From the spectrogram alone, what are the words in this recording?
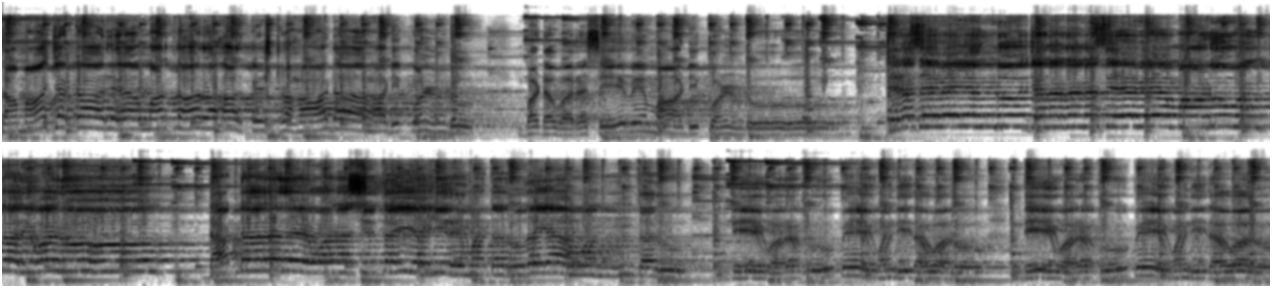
ಸಮಾಜ ಕಾರ್ಯ ಮಾಡ್ತಾರ ಆರ್ಕೆಸ್ಟ್ರಾ ಹಾಡ ಹಾಡಿಕೊಂಡು, ಬಡವರ ಸೇವೆ ಮಾಡಿಕೊಂಡು. ಜನಸೇವೆ ಎಂದು ಜನರನ ಸೇವೆ ಮಾಡುವಂತ ಇವರು ಡಾಕ್ಟರ್ ರೇವಣ ಸಿದ್ದಯ್ಯ ಹಿರೇಮಠ ಹೃದಯವಂತರು, ದೇವರ ಕೃಪೆ ಹೊಂದಿದವರು, ದೇವರ ಕೃಪೆ ಹೊಂದಿದವರು.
